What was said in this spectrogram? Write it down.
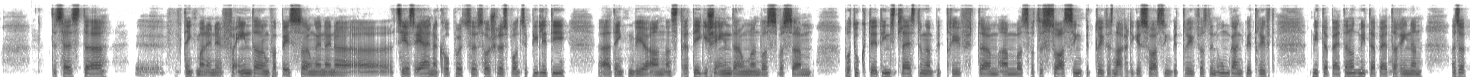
Das heißt, äh, äh, denkt man eine Veränderung, Verbesserung in einer äh, CSR, einer Corporate Social Responsibility, äh, denken wir an, an, strategische Änderungen, was, was ähm, Produkte, Dienstleistungen betrifft, ähm, ähm, was, was das Sourcing betrifft, das nachhaltige Sourcing betrifft, was den Umgang betrifft, Mitarbeitern und Mitarbeiterinnen. Also äh,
